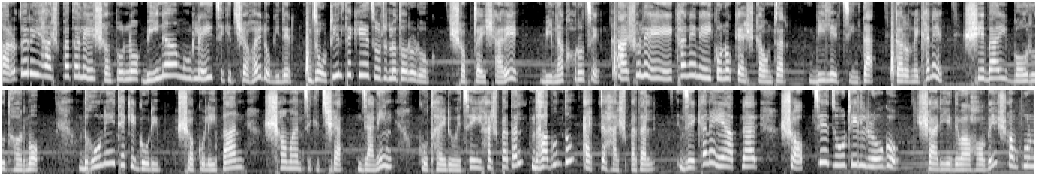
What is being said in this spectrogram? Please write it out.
ভারতের এই হাসপাতালে সম্পূর্ণ বিনামূল্যেই চিকিৎসা হয় রোগীদের। জটিল থেকে জটিলতর রোগ, সবটাই সারে বিনা খরচে। আসলে এখানে নেই কোনো ক্যাশ কাউন্টার, বিলের চিন্তা, কারণ এখানে সেবাই বড় ধর্ম। ধনী থেকে গরিব, সকলেই পান সমান চিকিৎসা। জানেন কোথায় রয়েছে এই হাসপাতাল? ভাবুন তো, একটা হাসপাতাল, যেখানে আপনার সবচেয়ে জটিল রোগও সারিয়ে দেওয়া হবে সম্পূর্ণ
